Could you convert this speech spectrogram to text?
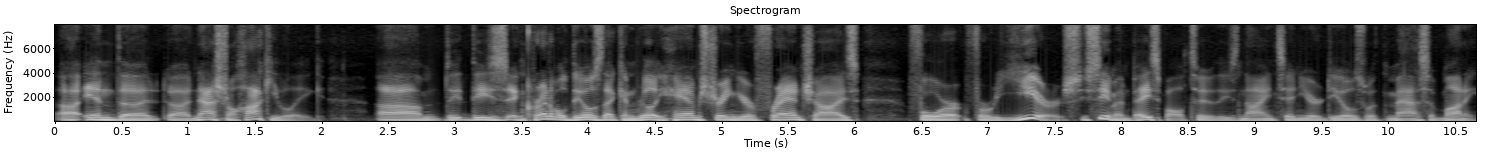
uh, in the uh, National Hockey League. Um, th- these incredible deals that can really hamstring your franchise for for years. You see them in baseball too. These nine, ten year deals with massive money,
